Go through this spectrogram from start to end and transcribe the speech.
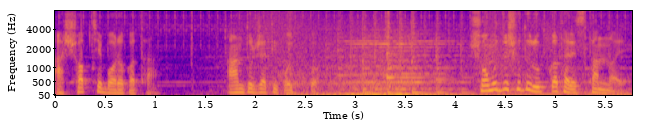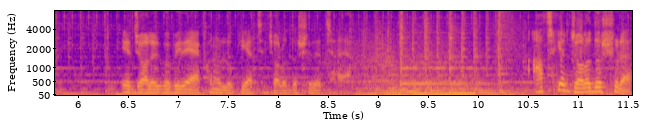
আর সবচেয়ে বড় কথা, আন্তর্জাতিক ঐক্য। সমুদ্র শুধু রূপকথার স্থান নয়, এ জলের গভীরে এখনও লুকিয়ে আছে জলদস্যুদের ছায়া। আজকের জলদস্যুরা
